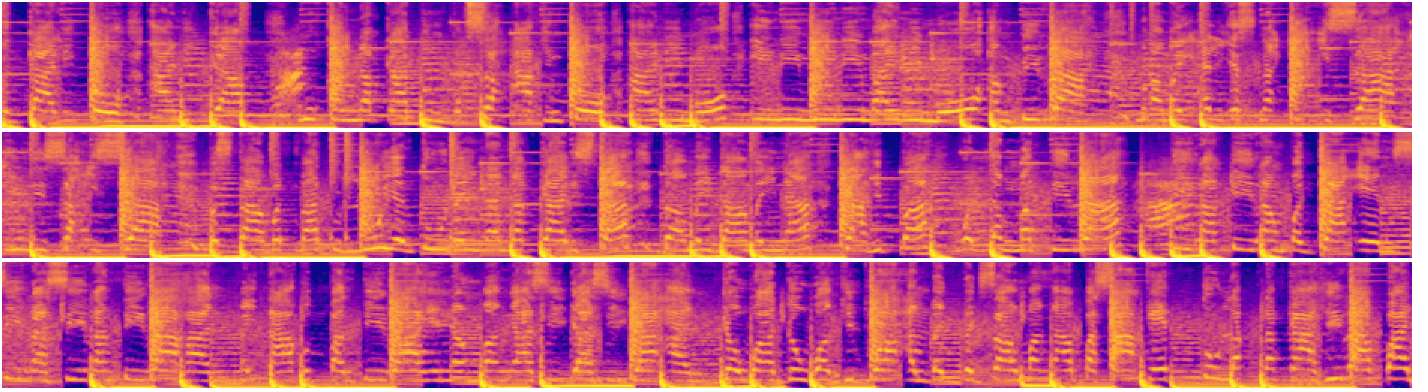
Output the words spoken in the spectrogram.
pagkalito Anikap, mukhang nakatumbok sa akin to. Animo, ini-mini, mini mo ang bira. Mga may alias na iisa, inisa-isa. Basta ba't matuluyan, tunay na nakalista. Damay-damay na, kahit pa walang matira. Tira-tirang pagkain, sira-sirang tirahan. May takot pang tirahin ng mga siga-sigaan Gawa-gawang hidwaan, dagdag sa mga pasakit Tulak ng kahirapan,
